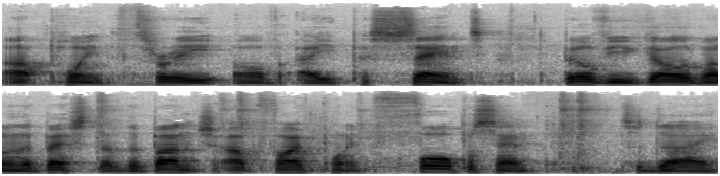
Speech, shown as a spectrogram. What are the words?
up 0.3 of a percent. Bellevue Gold, one of the best of the bunch, up 5.4% today.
